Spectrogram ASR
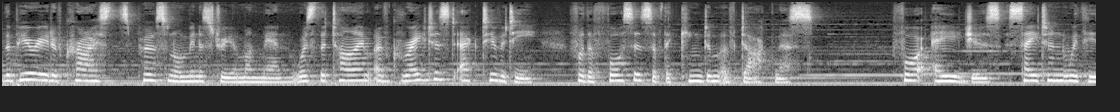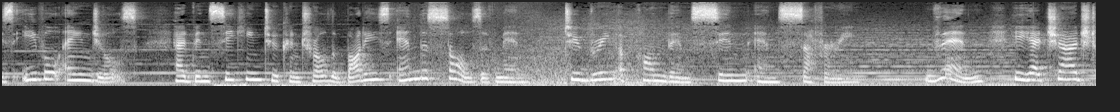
The period of Christ's personal ministry among men was the time of greatest activity for the forces of the kingdom of darkness. For ages, Satan, with his evil angels, had been seeking to control the bodies and the souls of men, to bring upon them sin and suffering. Then he had charged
